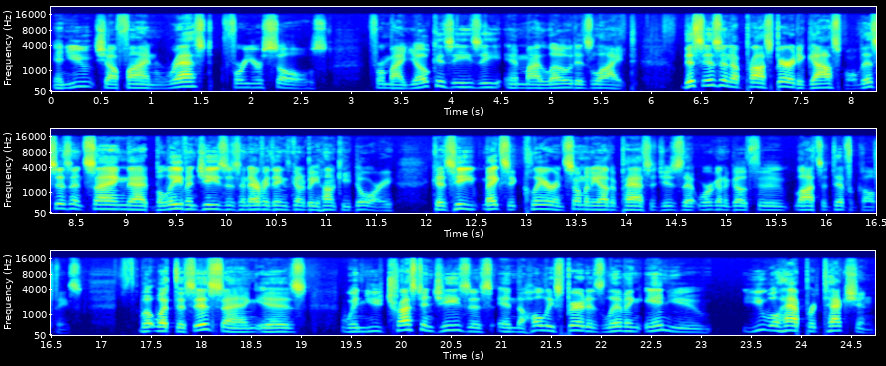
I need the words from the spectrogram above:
and you shall find rest for your souls. For my yoke is easy and my load is light. This isn't a prosperity gospel. This isn't saying that believe in Jesus and everything's going to be hunky dory, because he makes it clear in so many other passages that we're going to go through lots of difficulties. But what this is saying is when you trust in Jesus and the Holy Spirit is living in you, you will have protection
